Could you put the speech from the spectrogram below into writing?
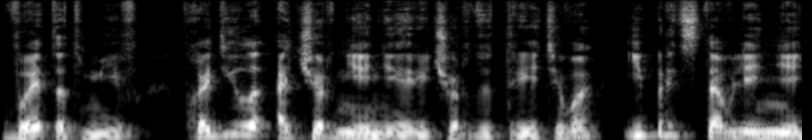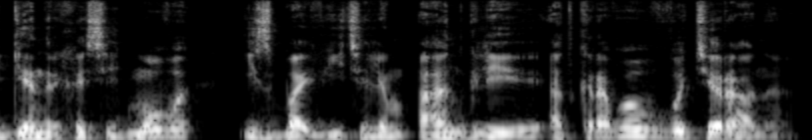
В этот миф входило очернение Ричарда III и представление Генриха VII избавителем Англии от кровавого тирана,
